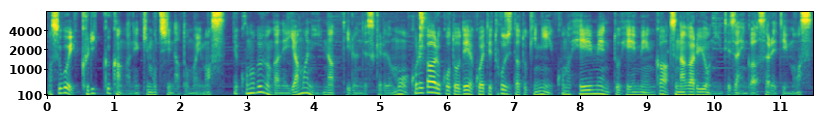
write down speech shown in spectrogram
まあ、すごいクリック感がね、気持ちいいなと思います。で、この部分がね、山になっているんですけれども、これがあることで、こうやって閉じたときに、この平面と平面が繋がるようにデザインがされています。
